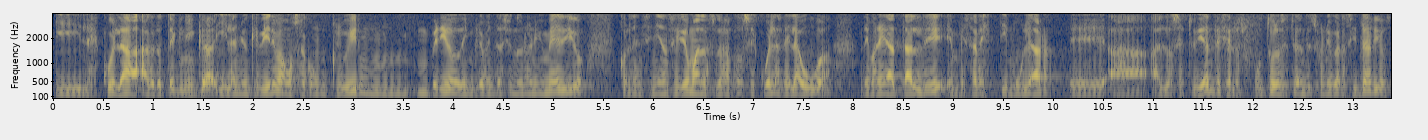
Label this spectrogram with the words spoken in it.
y la Escuela Agrotécnica, y el año que viene vamos a concluir un, periodo de implementación de un año y medio con la enseñanza de idioma en las otras dos escuelas de la UBA, de manera tal de empezar a estimular eh, a, los estudiantes y a los futuros estudiantes universitarios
